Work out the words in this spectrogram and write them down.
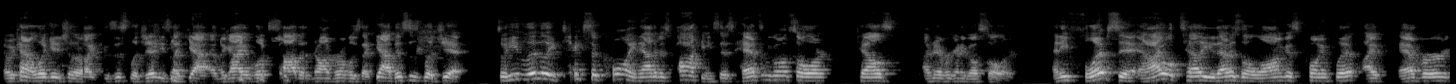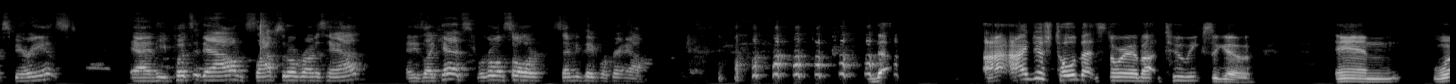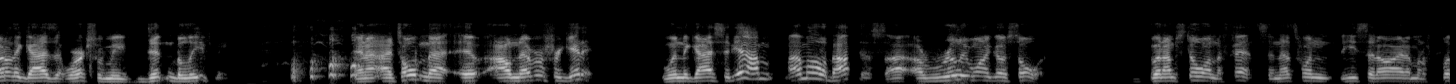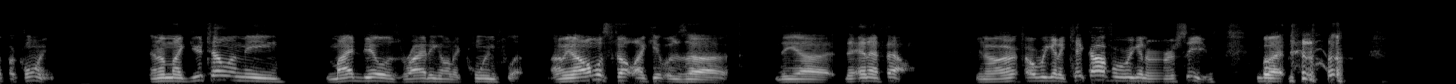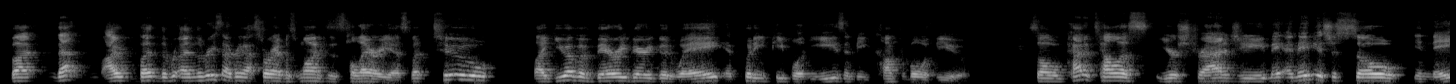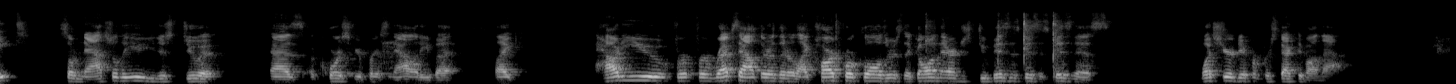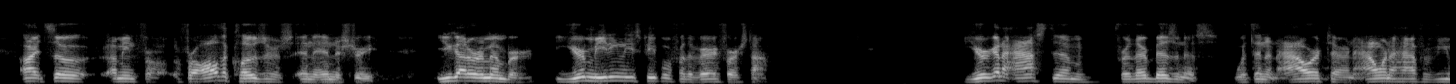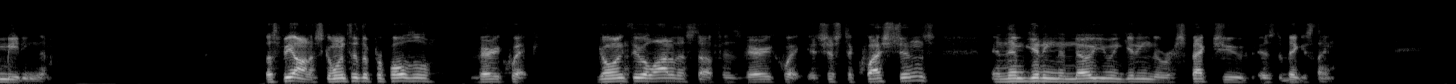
And we kind of look at each other like, is this legit? He's like, yeah. And the guy looks, saw the nonverbal. He's like, yeah, this is legit. So he literally takes a coin out of his pocket. He says, heads, I'm going solar. Tails, I'm never going to go solar. And he flips it. And I will tell you, that is the longest coin flip I've ever experienced. And he puts it down, slaps it over on his hand. And he's like, heads, we're going solar. Send me paperwork right now. the, I, I just told that story about two weeks ago. And one of the guys that works with me didn't believe me. and I, I, told him that it, I'll never forget it. When the guy said, "Yeah, I'm I'm all about this. I, I really want to go solar, but I'm still on the fence." And that's when he said, "All right, I'm going to flip a coin." And I'm like, "You're telling me my deal is riding on a coin flip?" I mean, I almost felt like it was uh, the uh, the NFL. You know, are, are we going to kick off or are we going to receive? But But that I but the and the reason I bring that story up is one because it's hilarious, but two, like you have a very very good way at putting people at ease and being comfortable with you. So kind of tell us your strategy, and maybe it's just so innate, so natural to you, you just do it as a course of your personality. But like, how do you for for reps out there that are like hardcore closers that go in there and just do business, business, business? What's your different perspective on that? All right, so I mean, for for all the closers in the industry, you got to remember you're meeting these people for the very first time. You're going to ask them for their business within an hour to an hour and a half of you meeting them. Let's be honest, going through the proposal very quick. Going through a lot of the stuff is very quick. It's just the questions and them getting to know you and getting to respect you is the biggest thing.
